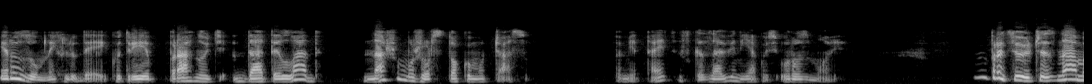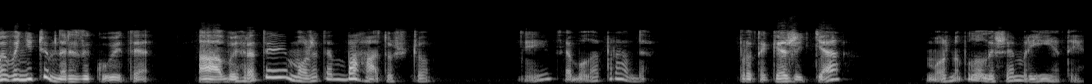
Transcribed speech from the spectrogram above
і розумних людей, котрі прагнуть дати лад нашому жорстокому часу. Пам'ятаєте, сказав він якось у розмові. Працюючи з нами, ви нічим не ризикуєте, а виграти можете багато що. І це була правда. Про таке життя можна було лише мріяти.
